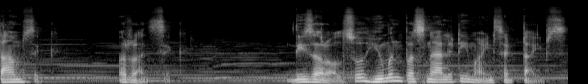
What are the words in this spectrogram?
तामसिक और राजसिक these are also human personality mindset types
